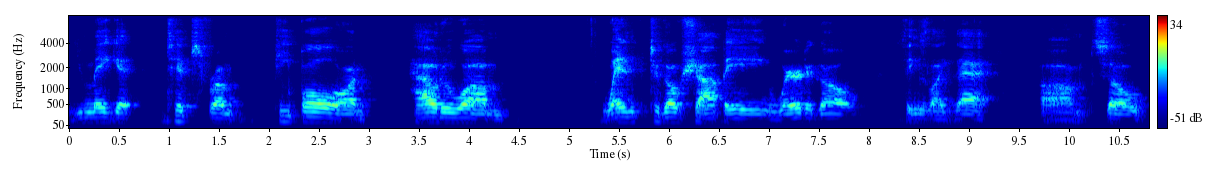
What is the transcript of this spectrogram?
You may get tips from people on how to, um, when to go shopping, where to go, things like that. Um, so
